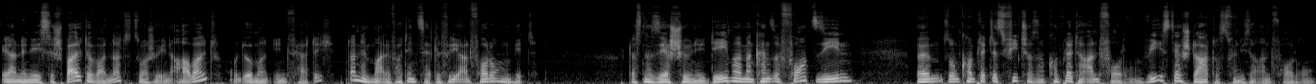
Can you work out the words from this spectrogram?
in eine nächste Spalte wandert, zum Beispiel in Arbeit und irgendwann in Fertig, dann nimmt man einfach den Zettel für die Anforderung mit. Das ist eine sehr schöne Idee, weil man kann sofort sehen, ähm, so ein komplettes Feature, so eine komplette Anforderung. Wie ist der Status von dieser Anforderung?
